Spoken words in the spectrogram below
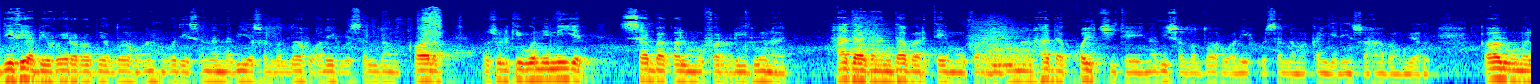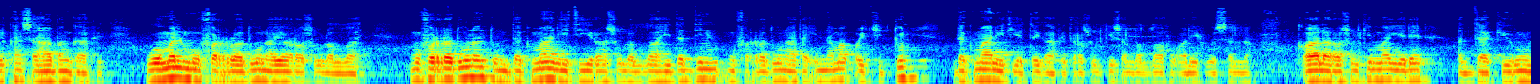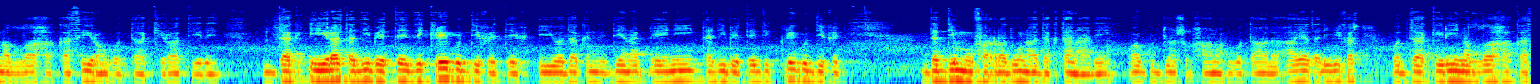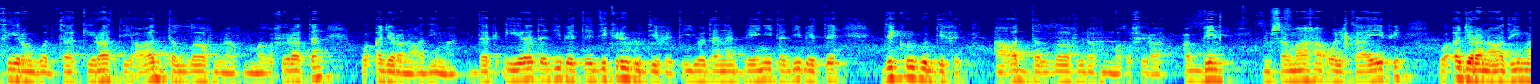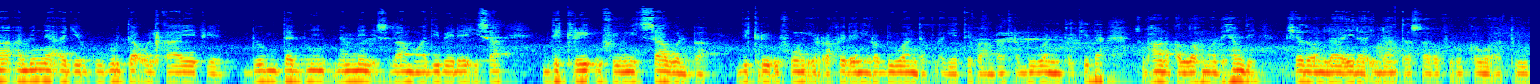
حديث أبي هريرة رضي الله عنه وديس أن النبي صلى الله عليه وسلم قال رسولك وننية سبق المفردون. هذا كان دبرت مفردون. هذا قلت نبي صلى الله عليه وسلم كان يدين صحابا قالوا مل كان صحابا قافي وما المفردون يا رسول الله؟ مفردون أنتم دكماني تي رسول الله دد مفردون إنما قلتن دكماني تي يتقافت رسولك صلى الله عليه وسلم. قال رسولك ما يدين الذاكرون الله كثيرا والذاكرات يدين داك إيرا تدي بيت ذكري قد فت إيو داك ندينا ديني تدي بيت ذكري قد فت ددي مفردون داك تنادي وقدون سبحانه وتعالى آية تدي والذاكرين الله كثيرا والذاكرات عد الله لهم مغفرة وأجرا عظيما داك إيرا تدي بيت ذكري قد فت إيو تنا ديني تدي بيت ذكر قد فت أعد الله لهم مغفرة ربين مسماها والكايفي وأجرا عظيما أمنا أجر قرد والكايف دوم ددن نمن الإسلام ودي بدي إسا ذكري أفيوني تساولبا ذكري أفون إرفدني ربي وان دك لقيت فانبات ربي وان تلكدا سبحانك اللهم بحمدي أشهد أن لا إله إلا أنت أستغفرك وأتوب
